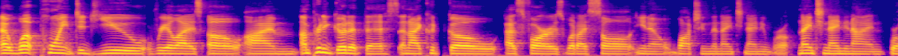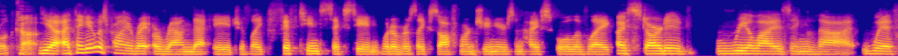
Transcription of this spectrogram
At what point did you realize, "Oh, I'm I'm pretty good at this and I could go as far as what I saw, you know, watching the 1990 world 1999 World Cup?" Yeah, I think it was probably right around that age of like 15, 16, whatever's like sophomore, juniors in high school of like I started realizing that with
